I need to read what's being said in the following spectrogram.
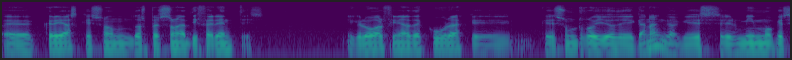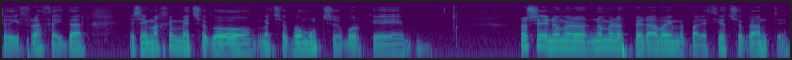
eh, creas que son dos personas diferentes y que luego al final descubras que, que es un rollo de Kananga, que es el mismo que se disfraza y tal. Esa imagen me chocó, me chocó mucho porque no sé, no me lo, no me lo esperaba y me pareció chocante.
